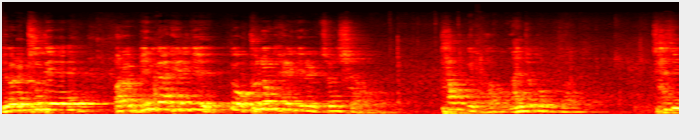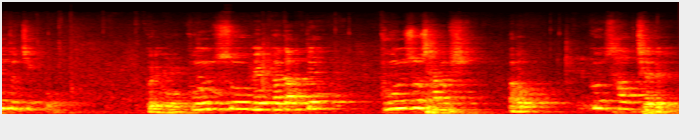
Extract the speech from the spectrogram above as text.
12대의 바로 민간 헬기 또 군용 헬기를 전시하고 타보기도 하고 만져보기도 하고 사진도 찍고 그리고 군수 맥가답게 군수 산업식 바로 그 사업체들이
